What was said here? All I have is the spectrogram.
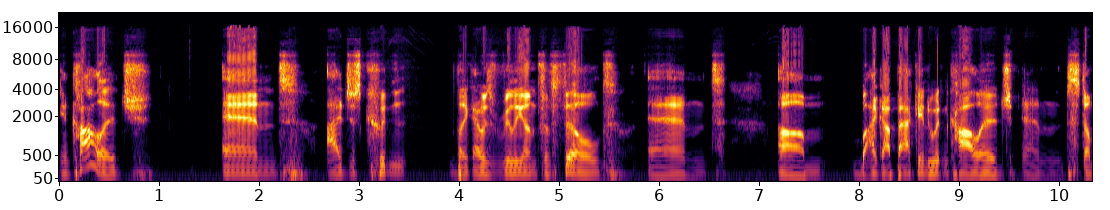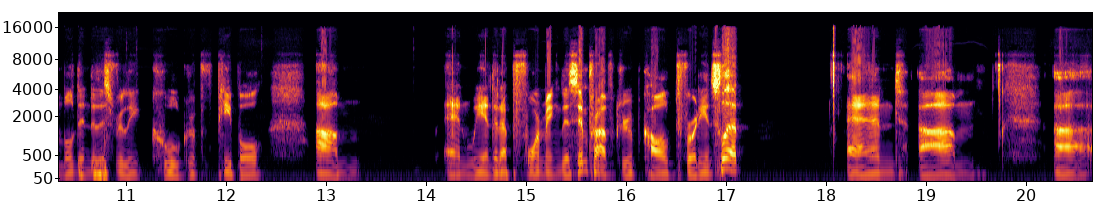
in college, and I just couldn't like I was really unfulfilled and um, I got back into it in college and stumbled into this really cool group of people. Um, and we ended up forming this improv group called Freudian Slip. And um, uh,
